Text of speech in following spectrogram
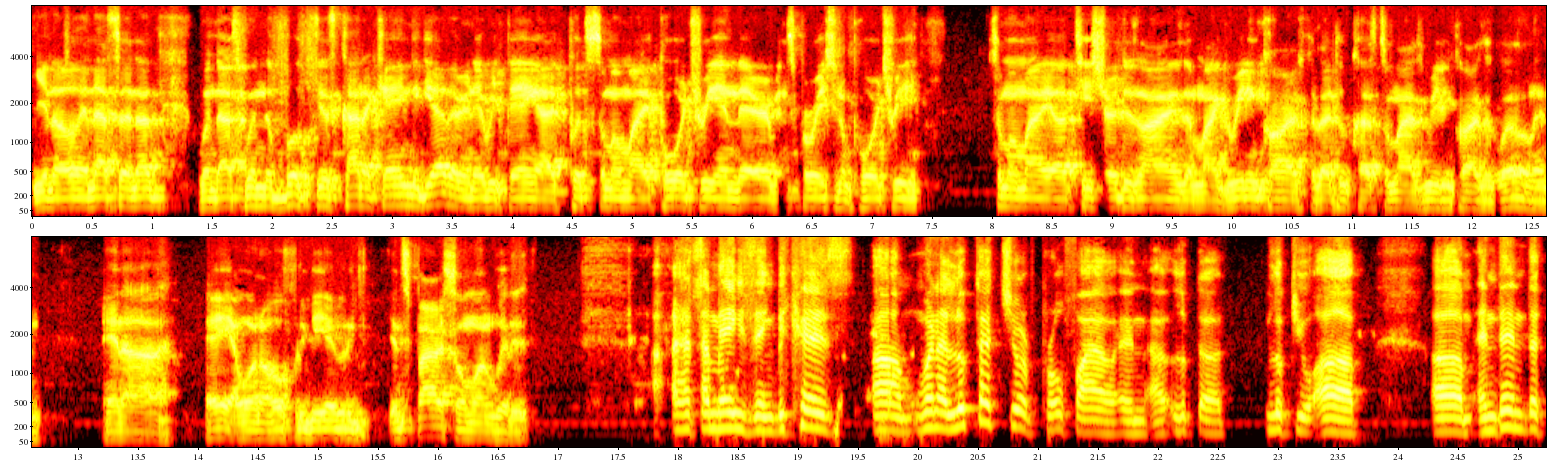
you know and that's when when that's when the book just kind of came together and everything i put some of my poetry in there inspirational poetry some of my uh, t-shirt designs and my greeting cards because i do customized greeting cards as well and and uh hey i want to hopefully be able to inspire someone with it. Uh, that's amazing because um, when i looked at your profile and I looked uh, looked you up um, and then the,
